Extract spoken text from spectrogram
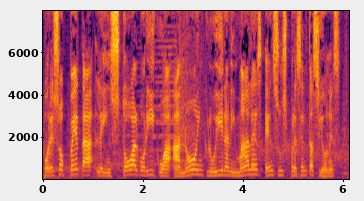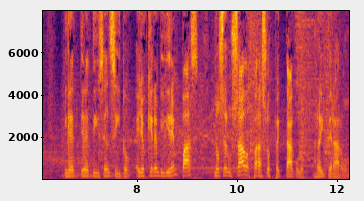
Por eso PETA le instó al boricua a no incluir animales en sus presentaciones y les, les dicen, cito, ellos quieren vivir en paz, no ser usados para su espectáculo, reiteraron.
